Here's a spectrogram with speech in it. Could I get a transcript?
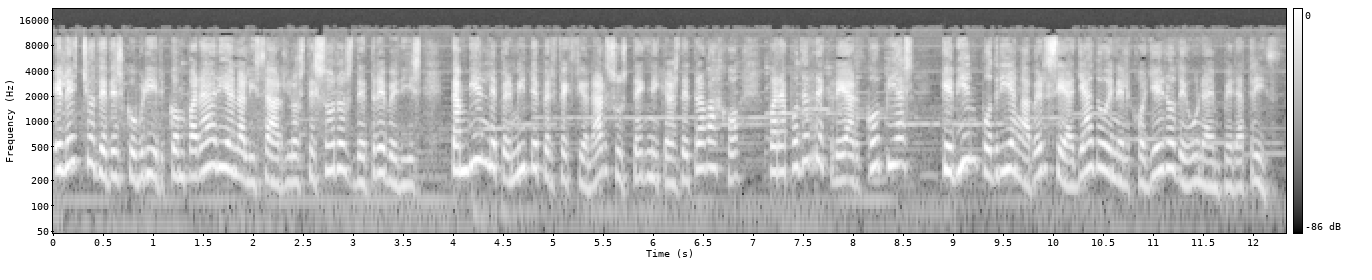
El hecho de descubrir, comparar y analizar los tesoros de Treveris también le permite perfeccionar sus técnicas de trabajo para poder recrear copias que bien podrían haberse hallado en el joyero de una emperatriz.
